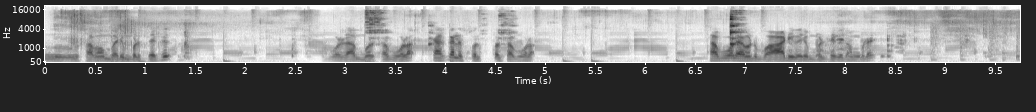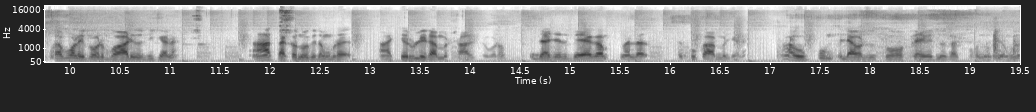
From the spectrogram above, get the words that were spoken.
ഒന്ന് സമം വരുമ്പോഴത്തേക്ക് സവോള ഇടാൻ സവോള ചക്കല സ്വല്പം സവോള. സവോള അങ്ങോട്ട് വാടി വരുമ്പോഴത്തേക്ക് നമ്മുടെ സവോള ഇപ്പോൾ അവിടെ വാടി വന്നിരിക്കുകയാണ് ആ തക്ക നോക്കി നമ്മുടെ ആ ചെറുള്ളി ഇടാൻ ഷാളിട്ട് വേണം എന്താ വെച്ചാൽ വേഗം നല്ല കുക്കാൻ വേണ്ടിയാണ്. ആ ഉപ്പും എല്ലാം കൂടെ സോഫ്റ്റായി വരുന്ന തക്ക നോക്കി നമ്മൾ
